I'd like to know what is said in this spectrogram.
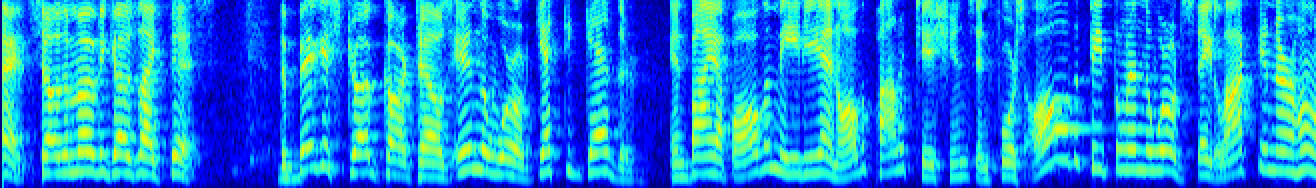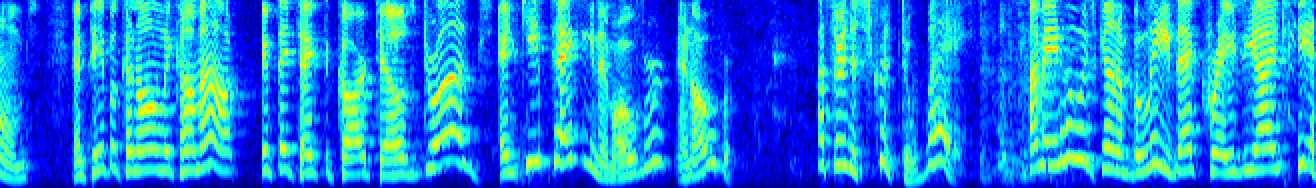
Hey, so the movie goes like this The biggest drug cartels in the world get together and buy up all the media and all the politicians and force all the people in the world to stay locked in their homes, and people can only come out if they take the cartel's drugs and keep taking them over and over. I threw the script away. I mean, who is going to believe that crazy idea?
